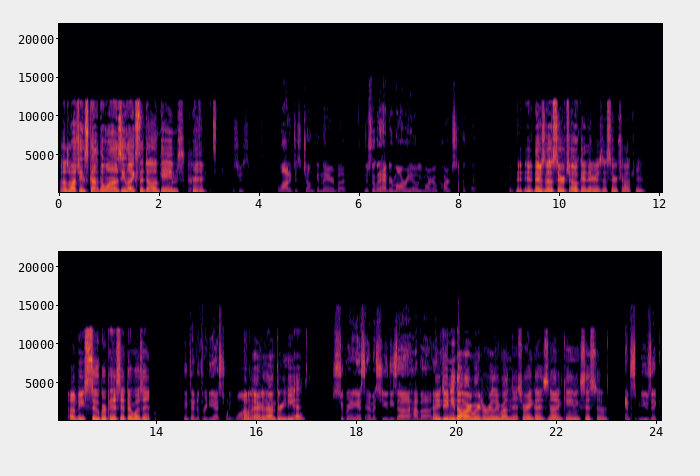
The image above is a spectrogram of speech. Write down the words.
I was watching Scott the Woz. He likes the dog games. it's just a lot of just junk in there but they're still going to have your mario your mario kart stuff like that if there's no search, okay, there is a search option. I'd be super pissed if there wasn't. Nintendo 3DS 21, Oh, they're, they're on 3DS. Super NES MSU. These uh have a Now, you do need the hardware to really run this, right, guys? It's not a gaming system. And some music.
